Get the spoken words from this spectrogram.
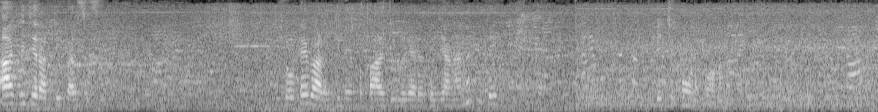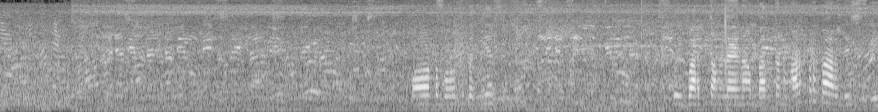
ਆ ਗੁਜਰਾਤੀ ਪਰਸ ਸੀ। ਛੋਟੇ ਵਾਲੇ ਜਿਵੇਂ ਆਪਾਂ ਪਾਰਟੀ ਵਗੈਰਾ ਤੇ ਜਾਣਾ ਨਾ ਕਿਤੇ। ਵਿੱਚ ਪਾਉਣ ਪਾਉਣਾ। ਪੌਟ ਬਹੁਤ ਵਧੀਆ ਸੀ। ਕੋਈ ਬਰਤਨ ਲੈਣਾ, ਬਰਤਨ ਹਰ ਪ੍ਰਕਾਰ ਦੇ ਸੀਗੇ।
